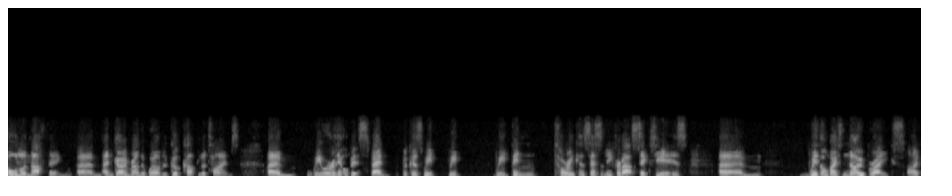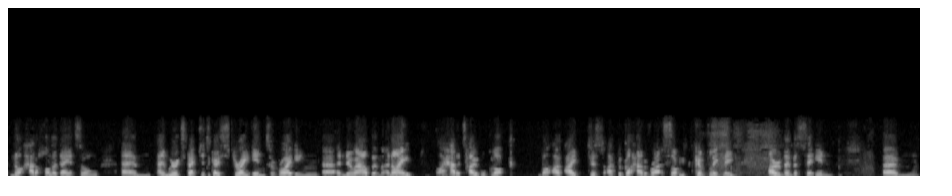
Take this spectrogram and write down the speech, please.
All or Nothing um, and going around the world a good couple of times, um, we were a little bit spent because we we we'd been touring consistently for about six years um, with almost no breaks. I'd not had a holiday at all. Um, and we are expected to go straight into writing uh, a new album. And I, I had a total block, but I, I, just I forgot how to write a song completely. I remember sitting, um,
